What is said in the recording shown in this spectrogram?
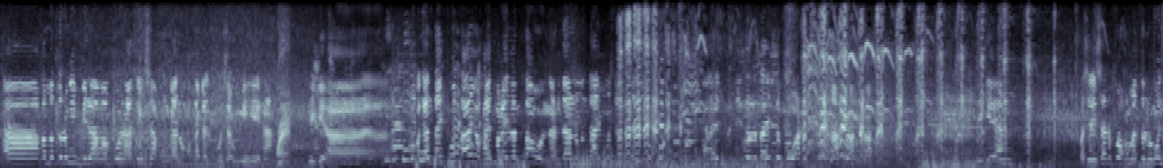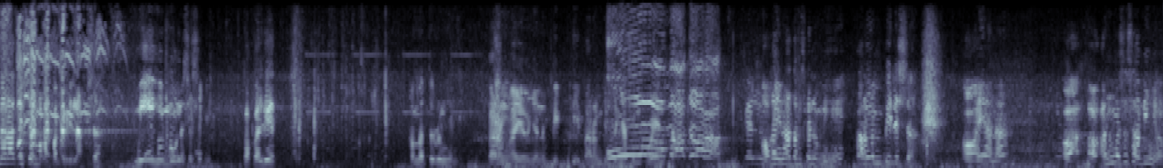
Ah, kamatulungin, bilangan po natin siya kung gaano katagal po siya umihi, ha? Sige, ah, magantay po tayo kahit mga ilang taon. Handa naman tayo magantay. Kahit dito na tayo tubuan. Sige, yan. Pasensya na po, kamatulungin na natin siya makapag-relax, ha? Umiihi muna siya, sige. Papalit. Kamatulungin. Parang ayaw niya ng 50, parang gusto niya 50. Ganun. Okay na, tapos ka na umihi. Parang ang bilis ah. Oh, ayan ha. Oh, oh, ano masasabi niyo?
